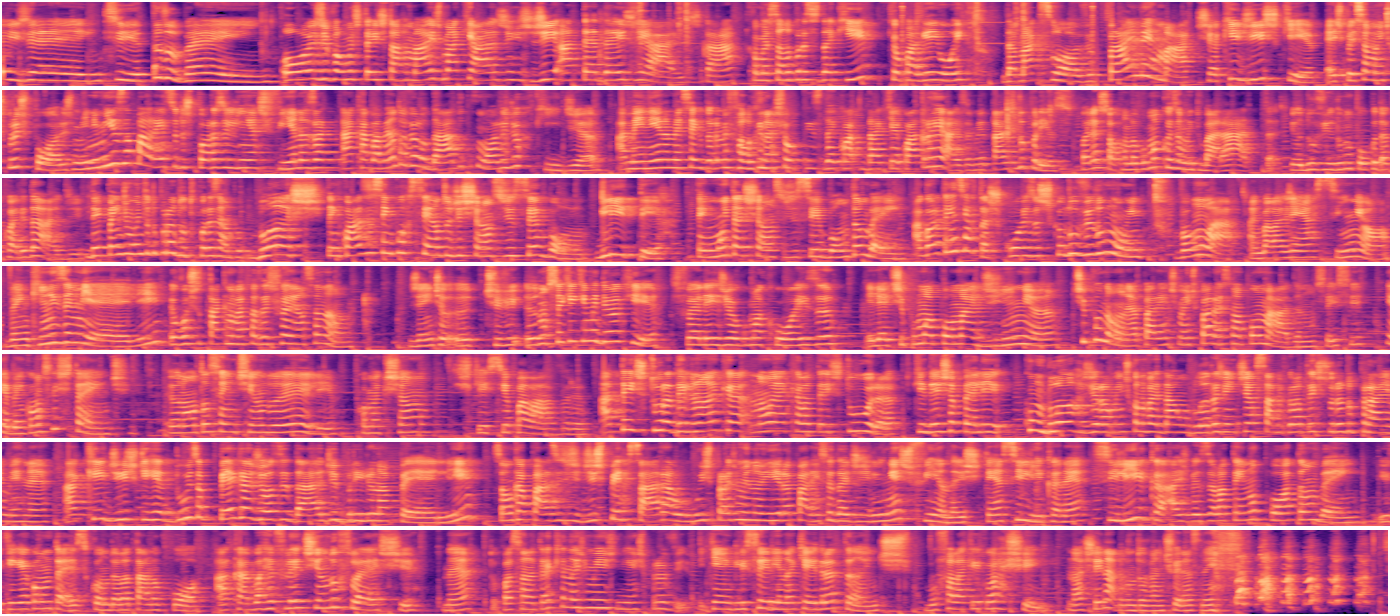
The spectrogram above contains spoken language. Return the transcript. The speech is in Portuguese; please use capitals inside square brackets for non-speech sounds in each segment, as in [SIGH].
Oi, gente! Tudo bem? Hoje vamos testar mais maquiagens de até 10 reais, tá? Começando por esse daqui, que eu paguei 8, da Max Love Primer Matte. Aqui diz que é especialmente para os poros. Minimiza a aparência dos poros e linhas finas, acabamento aveludado com óleo de orquídea. A menina, minha seguidora, me falou que na Shopee isso daqui é 4 reais, a metade do preço. Olha só, quando alguma coisa é muito barata, eu duvido um pouco da qualidade. Depende muito do produto. Por exemplo, blush tem quase 100% de chance de ser bom. Glitter tem muitas chances de ser bom também. Agora tem certas coisas que eu duvido muito. Vamos lá. A embalagem é assim, ó. Vem 15 ml. Eu vou chutar que não vai fazer diferença não. Gente, eu, eu, tive. Eu não sei o que, que me deu aqui. Se foi alergia a alguma coisa. Ele é tipo uma pomadinha. Tipo, não, né? Aparentemente parece uma pomada. Não sei se. E é bem consistente. Eu não tô sentindo ele. Como é que chama? Esqueci a palavra. A textura dele não é, que, não é aquela textura que deixa a pele com blur. Geralmente quando vai dar um blur a gente já sabe pela textura do primer, né? Aqui diz que reduz a pegajosidade e brilho na pele. São capazes de dispersar a luz para diminuir a aparência das linhas finas. Tem a silica, né? Silica, às vezes ela tem no pó também. E o que, que acontece quando ela tá no pó? Acaba refletindo o flash né? Tô passando até aqui nas minhas linhas pra ver. E tem a glicerina que é hidratante. Vou falar o que, eu achei. Não achei nada, não tô vendo diferença nenhuma. [LAUGHS]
